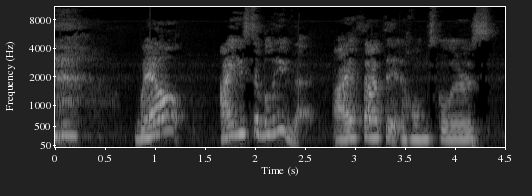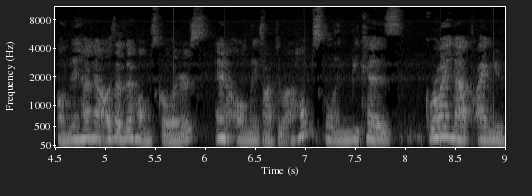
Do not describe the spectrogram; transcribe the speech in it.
well, I used to believe that. I thought that homeschoolers only hung out with other homeschoolers and only talked about homeschooling because growing up, I knew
